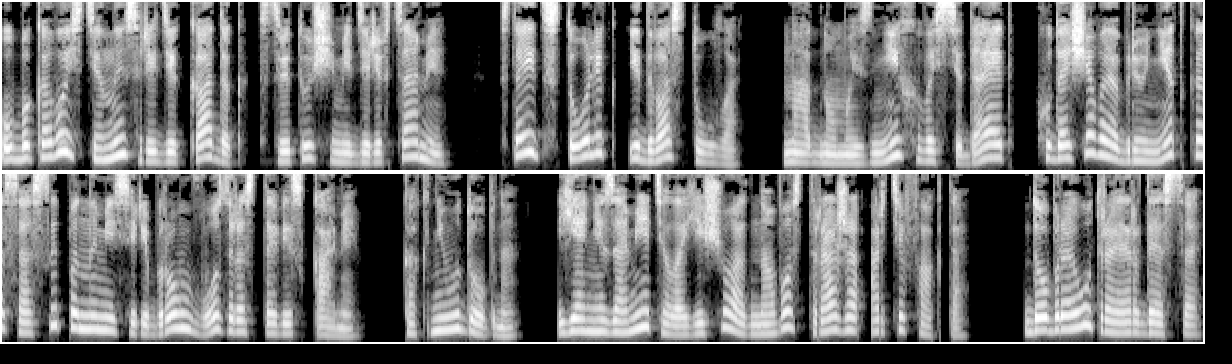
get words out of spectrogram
У боковой стены среди кадок с цветущими деревцами стоит столик и два стула. На одном из них восседает худощавая брюнетка с осыпанными серебром возраста висками. Как неудобно. Я не заметила еще одного стража артефакта. Доброе утро, Эрдесса,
